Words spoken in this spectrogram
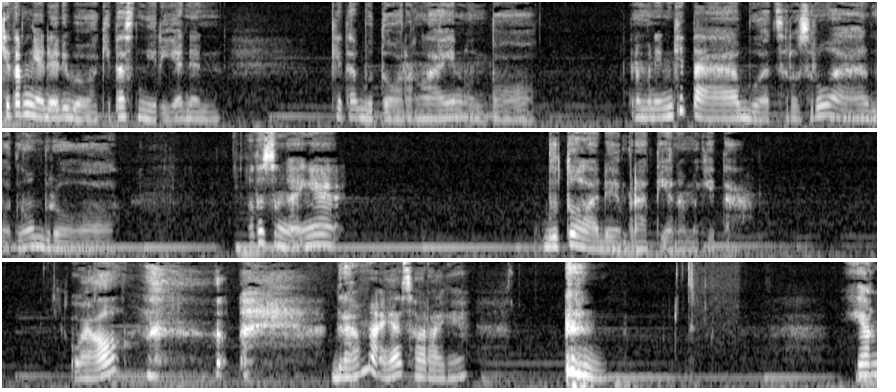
kita menyadari bahwa kita sendirian dan kita butuh orang lain untuk nemenin kita buat seru-seruan, buat ngobrol. Atau seenggaknya butuh lah ada yang perhatian sama kita. Well, drama ya suaranya. yang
